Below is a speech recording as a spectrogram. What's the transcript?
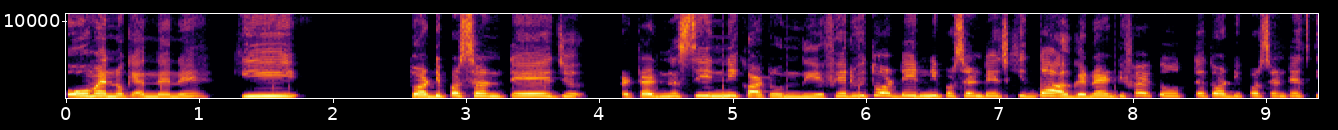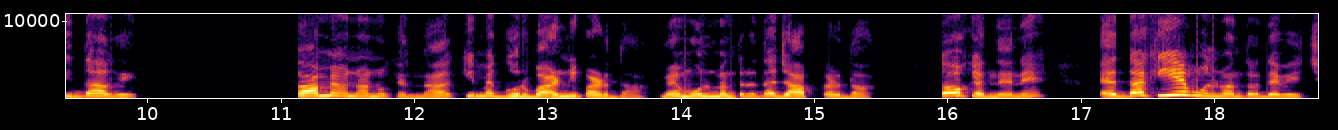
ਉਹ ਮੈਨੂੰ ਕਹਿੰਦੇ ਨੇ ਕਿ ਤੁਹਾਡੀ ਪਰਸੈਂਟੇਜ ਅਟੈਂਡੈਂਸ ਦੀ ਇੰਨੀ ਘੱਟ ਹੁੰਦੀ ਹੈ ਫਿਰ ਵੀ ਤੁਹਾਡੀ ਇੰਨੀ ਪਰਸੈਂਟੇਜ ਕਿੱਦਾਂ ਆ ਗਈ? 95 ਤੋਂ ਉੱਤੇ ਤੁਹਾਡੀ ਪਰਸੈਂਟੇਜ ਕਿੱਦਾਂ ਆ ਗਈ? ਤਾਂ ਮੈਂ ਉਹਨਾਂ ਨੂੰ ਕਹਿੰਦਾ ਕਿ ਮੈਂ ਗੁਰਬਾਣੀ ਪੜ੍ਹਦਾ ਮੈਂ ਮੂਲ ਮੰਤਰ ਦਾ ਜਾਪ ਕਰਦਾ। ਤਾਂ ਉਹ ਕਹਿੰਦੇ ਨੇ ਐਦਾਂ ਕੀ ਹੈ ਮੂਲ ਮੰਤਰ ਦੇ ਵਿੱਚ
